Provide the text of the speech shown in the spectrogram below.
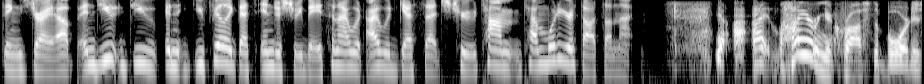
things dry up. And do you do you and you feel like that's industry based? And I would I would guess that's true. Tom Tom, what are your thoughts on that? I, hiring across the board is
